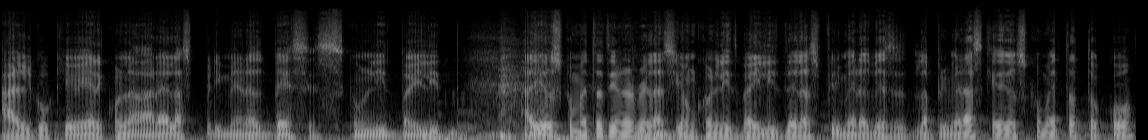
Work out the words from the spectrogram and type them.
algo que ver con la vara de las primeras veces con Lead by Lead. Adiós Cometa tiene una relación con Lead by Lead de las primeras veces. La primera vez que Adiós Cometa tocó,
